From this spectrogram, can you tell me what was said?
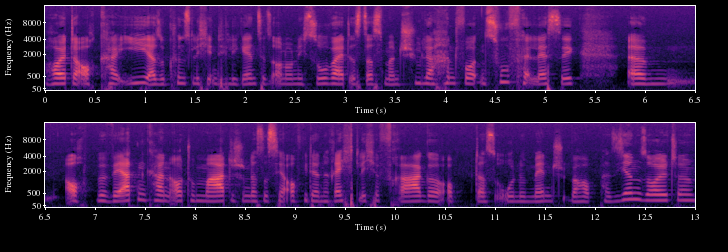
heute auch KI, also künstliche Intelligenz, jetzt auch noch nicht so weit ist, dass man Schülerantworten zuverlässig ähm, auch bewerten kann automatisch. Und das ist ja auch wieder eine rechtliche Frage, ob das ohne Mensch überhaupt passieren sollte.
